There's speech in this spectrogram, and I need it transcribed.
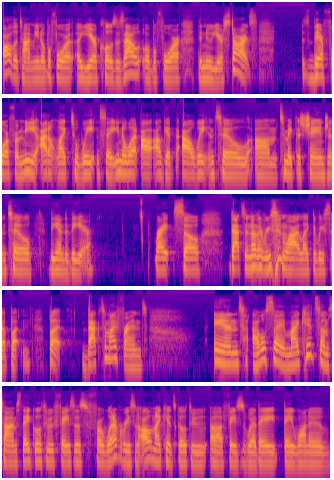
all the time, you know, before a year closes out or before the new year starts. Therefore, for me, I don't like to wait and say, you know what, I'll, I'll get, the, I'll wait until um, to make this change until the end of the year, right? So that's another reason why I like the reset button. But back to my friends and I will say, my kids sometimes they go through phases for whatever reason. All of my kids go through uh, phases where they they want to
